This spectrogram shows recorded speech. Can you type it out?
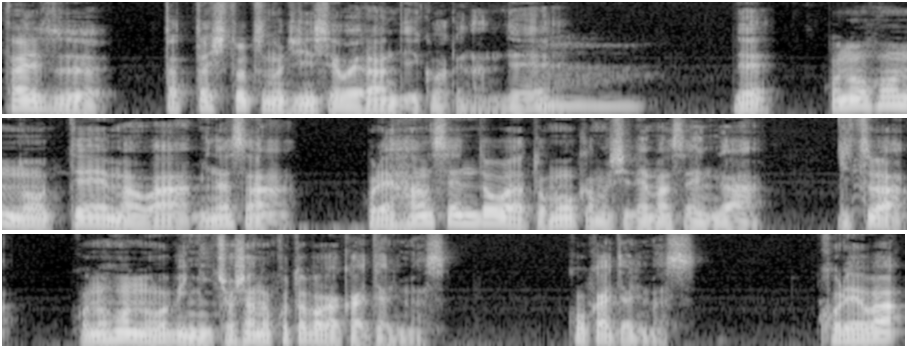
絶えずたった一つの人生を選んでいくわけなんで、うんで、この本のテーマは皆さん、これ反戦童話だと思うかもしれませんが、実はこの本の帯に著者の言葉が書いてあります。こう書いてあります。これは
